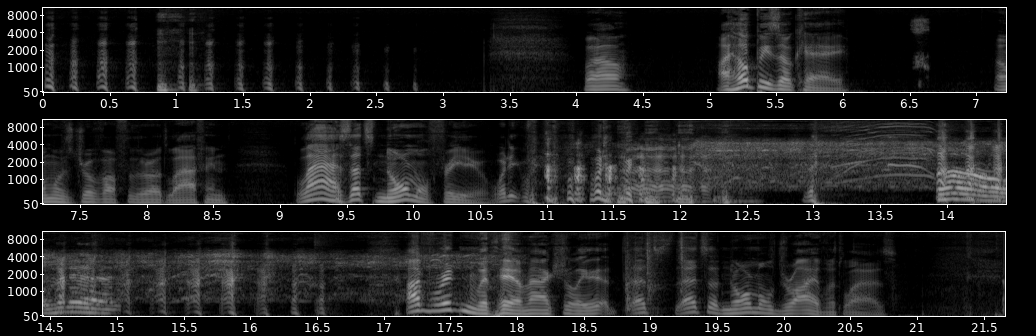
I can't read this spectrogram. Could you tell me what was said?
well, I hope he's okay. Almost drove off the road laughing. Laz, that's normal for you. What do you? What do you Oh, man. I've ridden with him actually. That's that's a normal drive with Laz.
